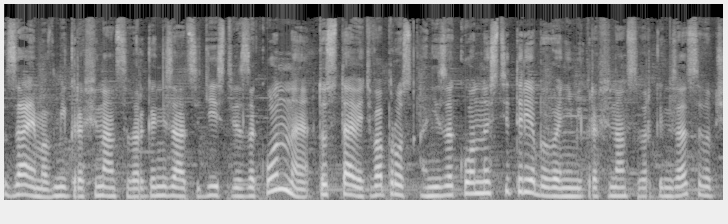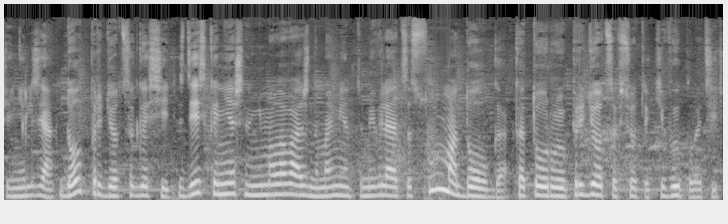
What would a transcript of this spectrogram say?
займа в микрофинансовой организации действие законное, то ставить вопрос о незаконности требований микрофинансовой организации вообще нельзя. Долг придется придется гасить. Здесь, конечно, немаловажным моментом является сумма долга, которую придется все-таки выплатить.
